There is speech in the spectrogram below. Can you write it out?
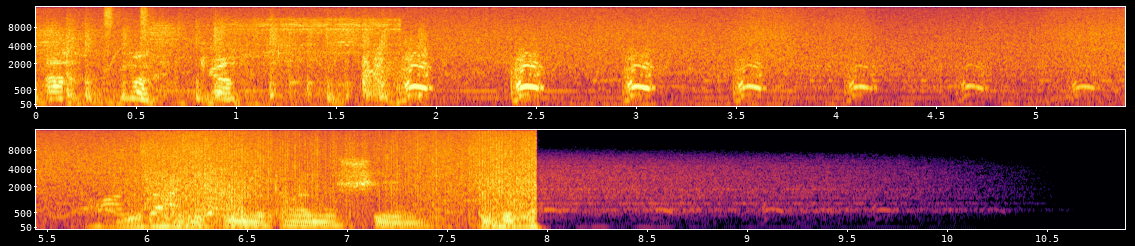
Oh my god. in time machine.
